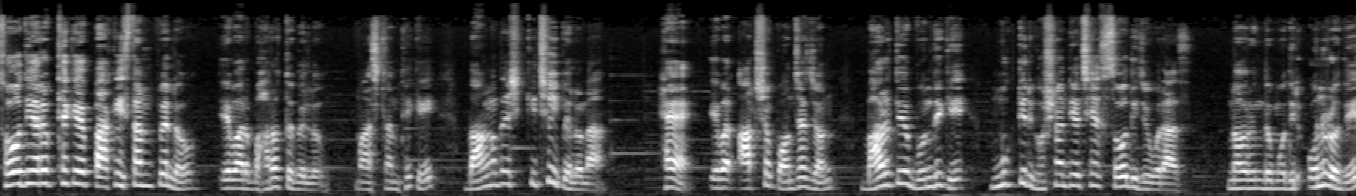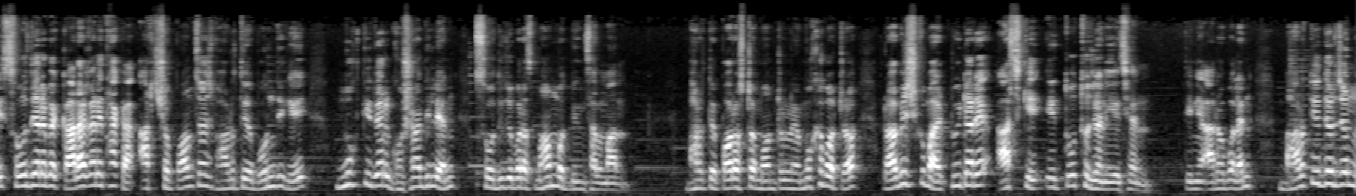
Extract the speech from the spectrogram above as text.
সৌদি আরব থেকে পাকিস্তান পেল, এবার ভারতও পেল। মাঝখান থেকে বাংলাদেশ কিছুই পেল না। হ্যাঁ এবার আটশো পঞ্চাশ জন ভারতীয় বন্দীকে মুক্তির ঘোষণা দিয়েছে সৌদি যুবরাজ। নরেন্দ্র মোদীর অনুরোধে সৌদি আরবে কারাগারে থাকা আটশো পঞ্চাশ ভারতীয় বন্দীকে মুক্তি দেওয়ার ঘোষণা দিলেন সৌদি যুবরাজ মোহাম্মদ বিন সালমান। ভারতের পররাষ্ট্র মন্ত্রণালয়ের মুখপাত্র রবিশ কুমার টুইটারে আজকে এই তথ্য জানিয়েছেন। তিনি আরও বলেন, ভারতীয়দের জন্য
